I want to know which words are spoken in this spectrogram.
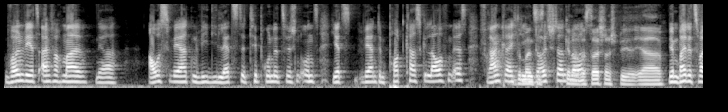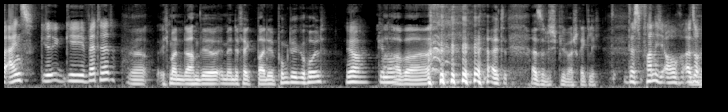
wollen wir jetzt einfach mal, ja, auswerten, wie die letzte Tipprunde zwischen uns jetzt während dem Podcast gelaufen ist. Frankreich gegen Deutschland. Das, genau, das Deutschlandspiel, ja. Wir haben beide 2-1 ge gewettet. Ja, ich meine, da haben wir im Endeffekt beide Punkte geholt. Ja, genau. Aber halt, also das Spiel war schrecklich. Das fand ich auch. Also ja.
